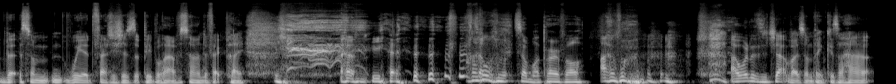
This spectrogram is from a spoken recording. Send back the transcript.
the, some weird fetishes that people have. Sound effect play. yeah. it's on my profile. I wanted to chat about something because I have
